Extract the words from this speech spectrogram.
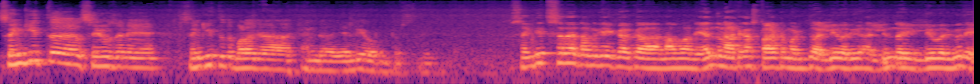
ಸಂಗೀತ ಸಂಯೋಜನೆ ಸಂಗೀತದ ಬಳಗ ಹೆಂಗ ಎಲ್ಲಿ ಅವ್ರು ತರಿಸ್ತೀವಿ ಸಂಗೀತ ಸರ ನಮಗೆ ಈಗ ನಾವು ಎಂದು ನಾಟಕ ಸ್ಟಾರ್ಟ್ ಮಾಡಿದ್ದು ಅಲ್ಲಿವರೆಗೆ ಅಲ್ಲಿಂದ ಇಲ್ಲಿವರೆಗೂ ರೀ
